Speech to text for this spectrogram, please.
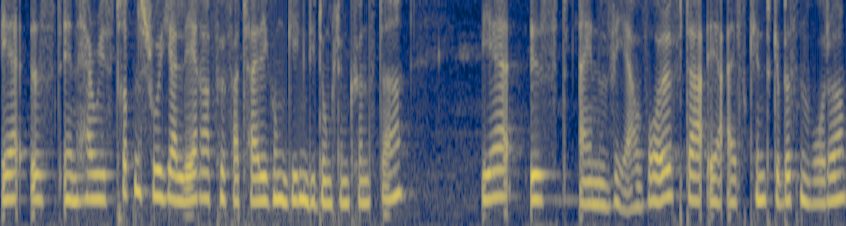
Er ist in Harrys dritten Schuljahr Lehrer für Verteidigung gegen die dunklen Künste. Er ist ein Werwolf, da er als Kind gebissen wurde,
